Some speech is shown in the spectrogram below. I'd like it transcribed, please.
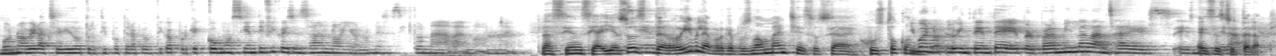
o no haber accedido a otro tipo terapéutica, porque como científico dices, ah, no, yo no necesito nada, no, no. La ciencia, y eso es terrible, porque pues no manches, o sea, justo con... Y bueno, lo intenté, pero para mí la danza es... es Esa es su terapia.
